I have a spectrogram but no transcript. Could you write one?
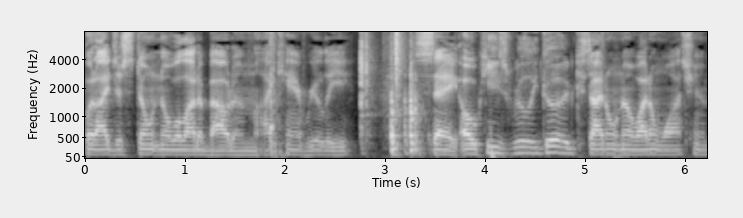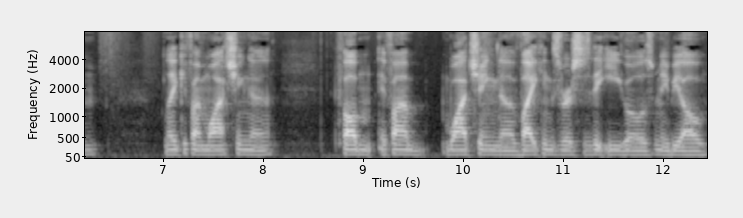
But I just don't know a lot about him. I can't really say, oh, he's really good because I don't know. I don't watch him. Like if I'm watching a, if I'm if I'm watching the Vikings versus the Eagles, maybe I'll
